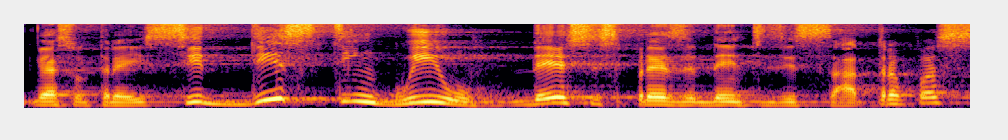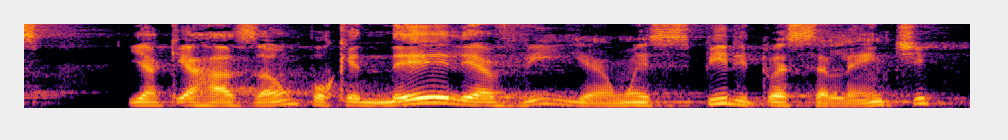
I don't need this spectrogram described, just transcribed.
verso 3, se distinguiu desses presidentes e sátrapas, e aqui a razão, porque nele havia um espírito excelente,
